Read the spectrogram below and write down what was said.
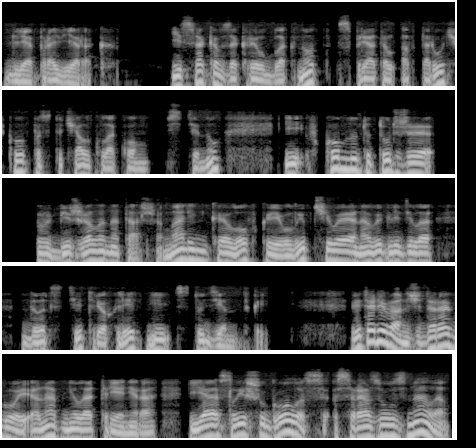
для проверок». Исаков закрыл блокнот, спрятал авторучку, постучал кулаком в стену, и в комнату тут же вбежала Наташа. Маленькая, ловкая и улыбчивая, она выглядела двадцати трехлетней студенткой. «Виталий Иванович, дорогой!» — она обняла тренера. «Я слышу голос, сразу узнала».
